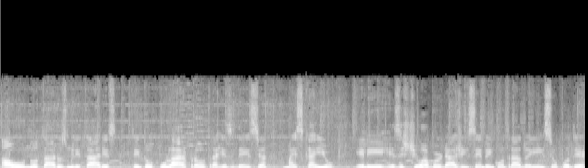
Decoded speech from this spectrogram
ao notar os militares, tentou pular para outra residência, mas caiu. Ele resistiu à abordagem, sendo encontrado aí em seu poder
